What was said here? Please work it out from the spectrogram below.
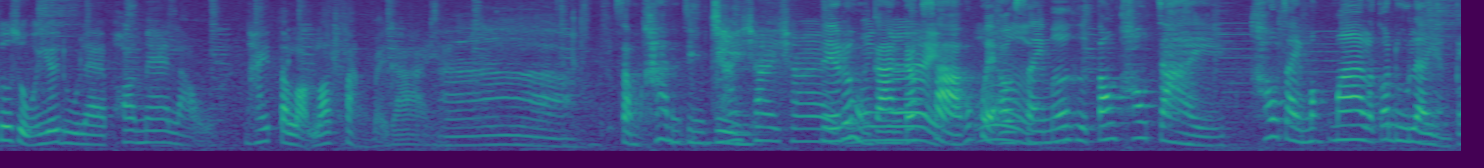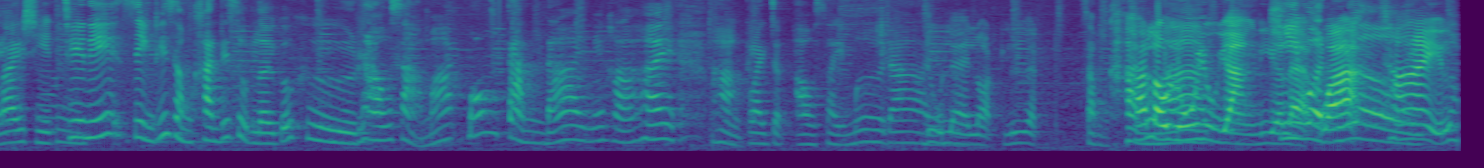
ผู้สูงอายุดูแลพ่อแม่เราให้ตลอดรอดฝั่งไปได้ อ่าสำคัญจริงใช่ใช่ใช่ในเรื่องของการรักษาผู้ป่วยอัลไซมเมอร์คือต้องเข้าใจ เข้าใจมากๆ แล้วก็ดูแลอย่างใกล้ชิด ทีนี้สิ่งที่สำคัญที่สุดเลยก็คือ เราสามารถป้องกันได้ไหมคะ ให้ห่างไกลจากอัลไซเมอร์ได้ ดูแลหลอดเลือดสำคัญถ้าเรารู้มกอยู่อย่างเดียวแหละคีย์เวิร์ดว่านี้เลยใช่เรา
